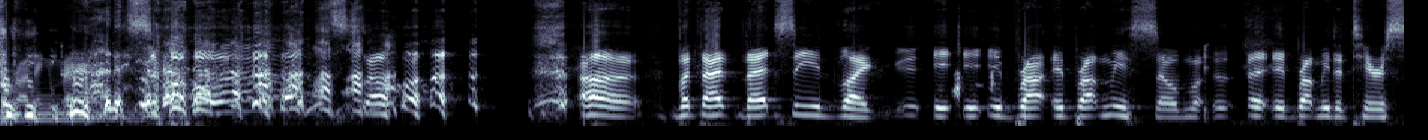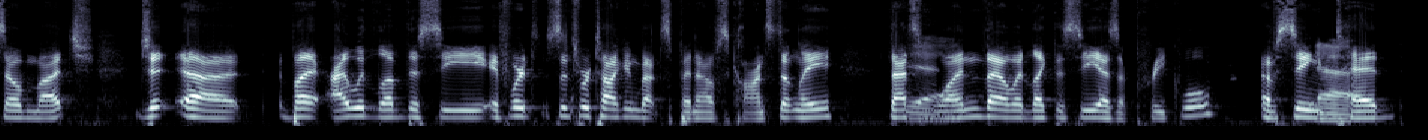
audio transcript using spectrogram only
the running man. so, so uh, but that that scene like it, it, it brought it brought me so it brought me to tears so much. Uh, but I would love to see if we're since we're talking about spin-offs constantly, that's Yeah. one that I would like to see as a prequel of seeing Yeah. Ted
